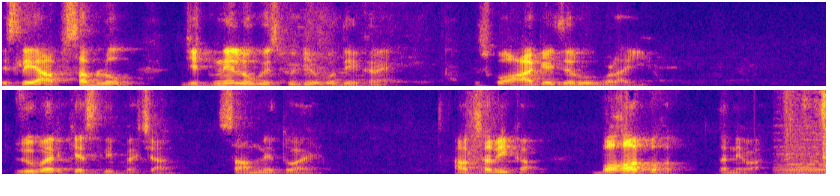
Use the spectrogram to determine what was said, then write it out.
इसलिए आप सब लोग जितने लोग इस वीडियो को देख रहे हैं, इसको आगे ज़रूर बढ़ाइए। जुबैर की असली पहचान सामने तो आए। आप सभी का बहुत बहुत धन्यवाद।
